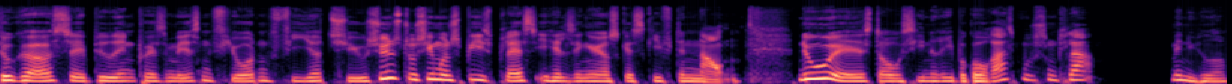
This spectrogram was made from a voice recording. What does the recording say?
Du kan også øh, byde ind på sms'en 1424. Synes du, Simon Spis plads i Helsingør skal skifte navn? Nu øh, står Signe Ribergaard Rasmussen klar med nyheder.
